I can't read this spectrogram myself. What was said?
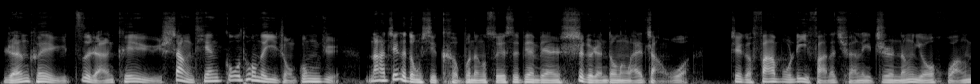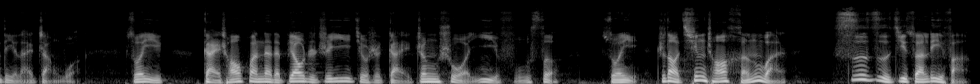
人可以与自然、可以与上天沟通的一种工具。那这个东西可不能随随便便是个人都能来掌握，这个发布历法的权利只能由皇帝来掌握。所以改朝换代的标志之一就是改征朔易服色。所以直到清朝很晚，私自计算历法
